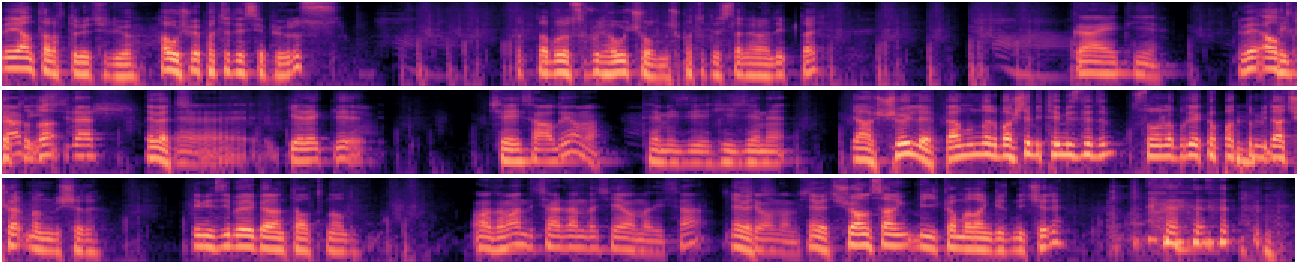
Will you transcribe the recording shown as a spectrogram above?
ve yan tarafta üretiliyor. Havuç ve patates yapıyoruz. Hatta burası full havuç olmuş. Patatesler herhalde iptal. Gayet iyi. Ve alt Peki katta abi da işçiler evet. e, gerekli şey sağlıyor mu? Temizliği, hijyeni. Ya şöyle ben bunları başta bir temizledim. Sonra buraya kapattım bir daha çıkartmadım dışarı. Temizliği böyle garanti altına aldım. O zaman dışarıdan da şey olmadıysa Evet. şey olmamış. Evet şu an sen bir yıkamadan girdin içeri.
